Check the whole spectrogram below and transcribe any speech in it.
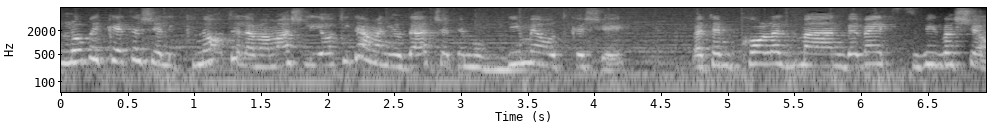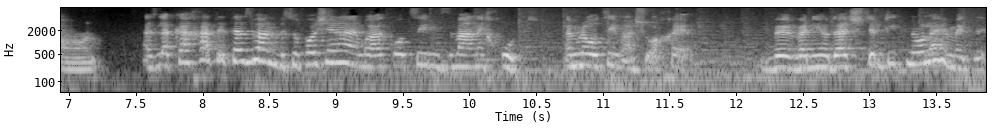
לא בקטע של לקנות, אלא ממש להיות איתם. אני יודעת שאתם עובדים מאוד קשה, ואתם כל הזמן באמת סביב השעון. אז לקחת את הזמן, בסופו של דבר הם רק רוצים זמן איכות, הם לא רוצים משהו אחר. ואני יודעת שאתם תיתנו להם את זה,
